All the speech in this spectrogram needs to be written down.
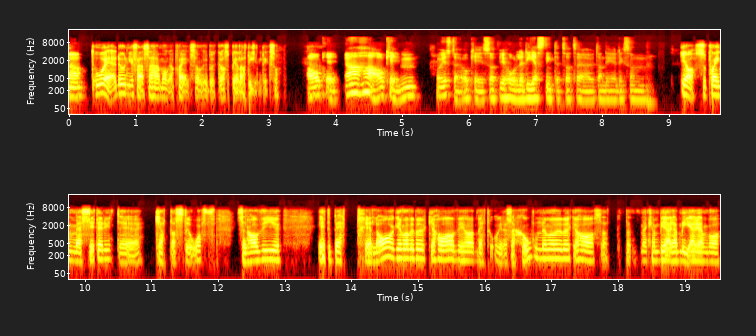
Ja, då är det ungefär så här många poäng som vi brukar ha spelat in liksom. ja okej. Jaha, okej. Mm. Ja, just det. Okej, så att vi håller det snittet så att säga. Utan det är liksom... Ja, så poängmässigt är det inte katastrof. Sen har vi ju ett bättre lag än vad vi brukar ha. Vi har en bättre organisation än vad vi brukar ha så att man kan begära mer än vad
